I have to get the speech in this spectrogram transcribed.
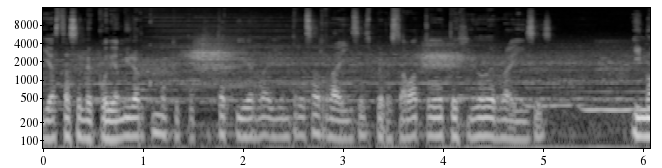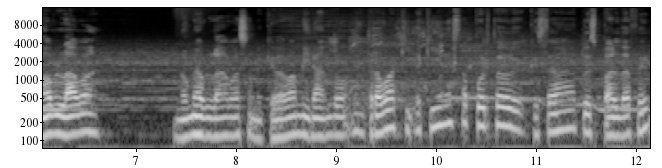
y hasta se le podía mirar como que poquita tierra ahí entre esas raíces, pero estaba todo tejido de raíces y no hablaba, no me hablaba, se me quedaba mirando, entraba aquí, aquí en esta puerta que está a tu espalda, Fer,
